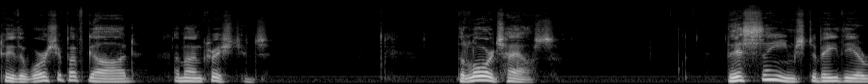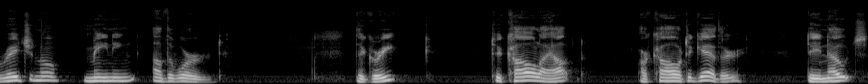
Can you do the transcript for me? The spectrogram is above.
to the worship of God among Christians. The Lord's house. This seems to be the original meaning of the word. The Greek to call out or call together denotes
